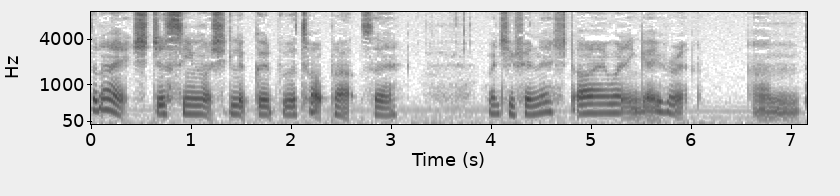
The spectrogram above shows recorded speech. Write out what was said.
Don't know, she just seemed like she'd look good with a top hat, so when she finished, I went and gave her it. And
